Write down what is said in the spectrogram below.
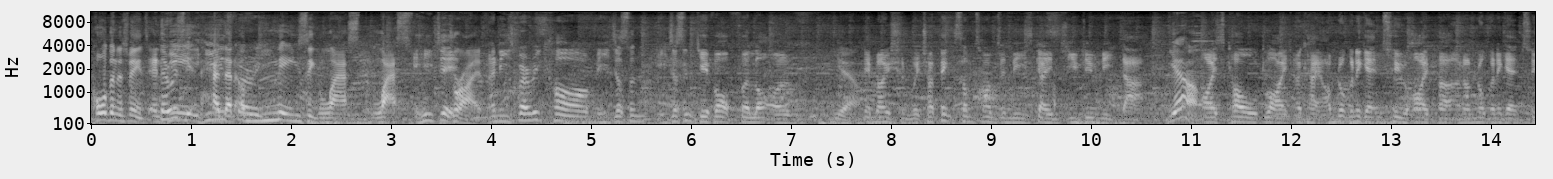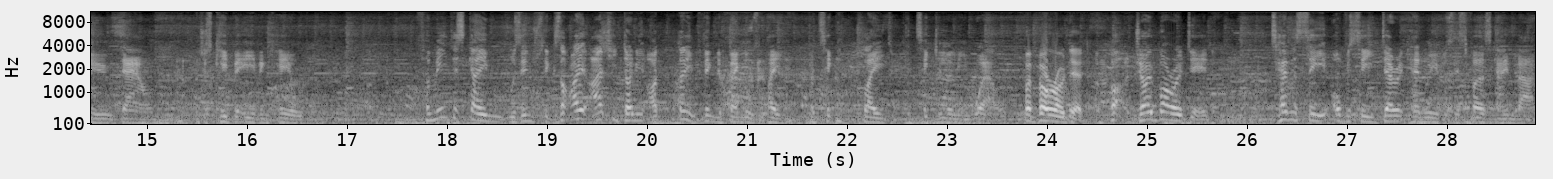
cold in his veins, and he, is- he had that very- amazing last last he did, drive. and he's very calm. He doesn't he doesn't give off a lot of Yeah. emotion, which I think sometimes in these games you do need that. Yeah. ice cold. Like, okay, I'm not going to get too hyper, and I'm not going to get too down. Just keep it even keeled. For me, this game was interesting because I actually don't. I don't even think the Bengals played, partic- played particularly well. But Burrow did. But Joe Burrow did. Tennessee, obviously, Derrick Henry was his first game back,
